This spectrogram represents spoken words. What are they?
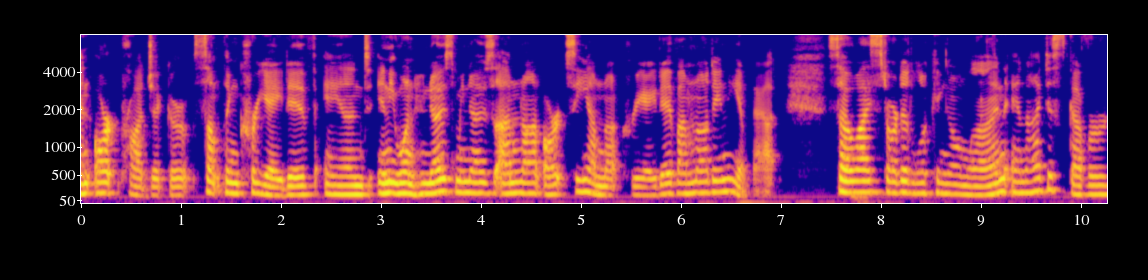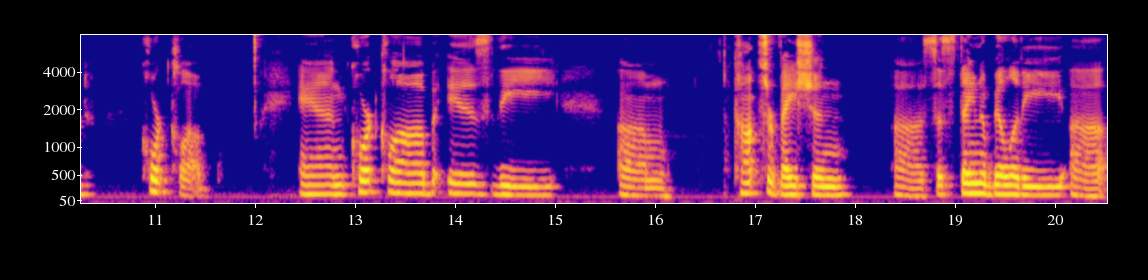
an art project or something creative. And anyone who knows me knows I'm not artsy, I'm not creative, I'm not any of that. So I started looking online and I discovered Cork Club. And Cork Club is the um, conservation uh, sustainability uh,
